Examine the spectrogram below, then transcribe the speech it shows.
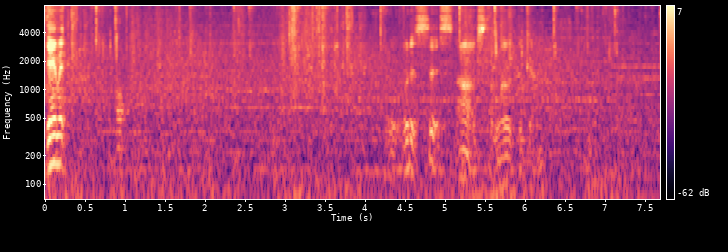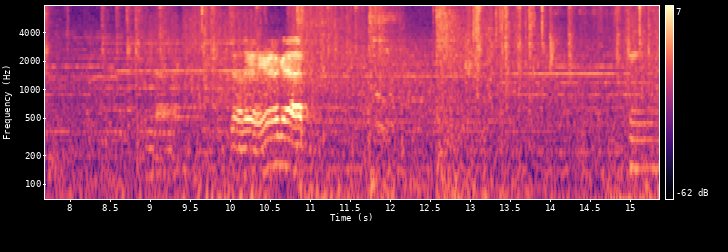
Damn it. Oh. What is this? Oh, it's to load the gun. No, there, oh god. Take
